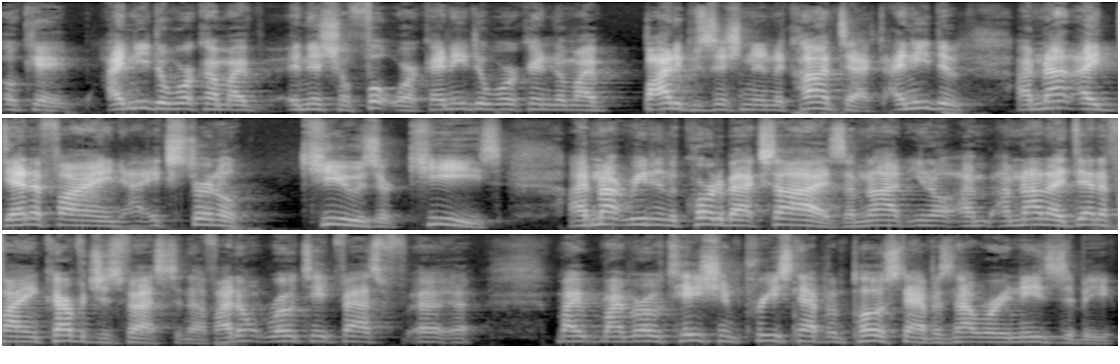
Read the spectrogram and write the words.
okay, I need to work on my initial footwork. I need to work into my body position into contact. I need to. I'm not identifying external cues or keys. I'm not reading the quarterback's eyes. I'm not, you know, I'm, I'm not identifying coverages fast enough. I don't rotate fast. Uh, uh my, my rotation pre snap and post snap is not where it needs to be.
